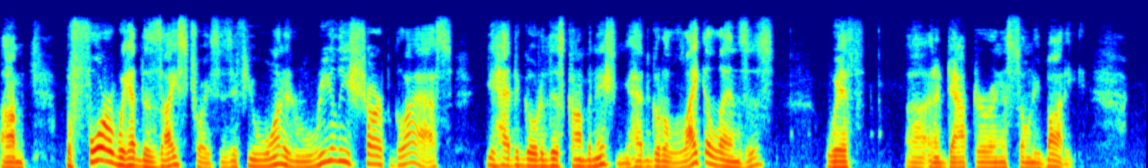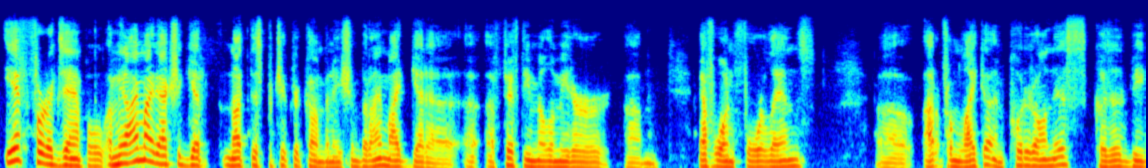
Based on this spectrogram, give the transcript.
um, before we had the Zeiss choices, if you wanted really sharp glass, you had to go to this combination. You had to go to Leica lenses with uh, an adapter and a Sony body. If, for example, I mean, I might actually get not this particular combination, but I might get a, a, a 50 millimeter um, f1.4 lens uh, out from Leica and put it on this because it would be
